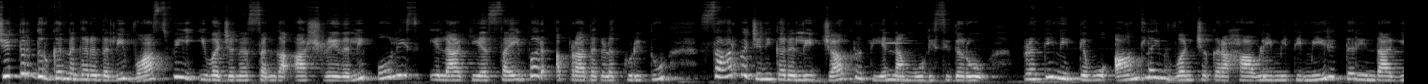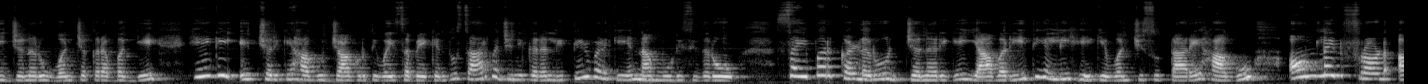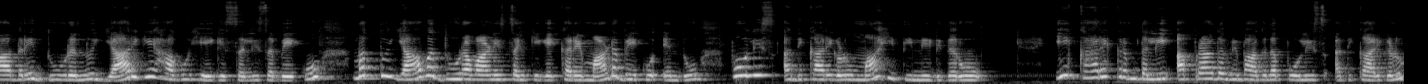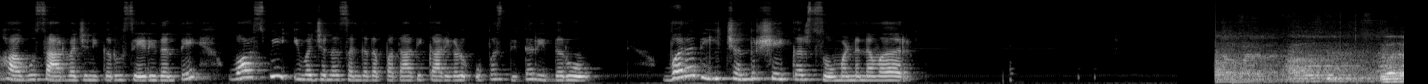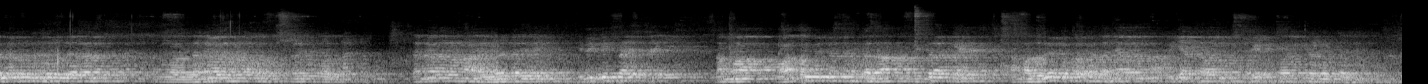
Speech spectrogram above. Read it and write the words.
ಚಿತ್ರದುರ್ಗ ನಗರದಲ್ಲಿ ವಾಸ್ವಿ ಯುವಜನ ಸಂಘ ಆಶ್ರಯದಲ್ಲಿ ಪೊಲೀಸ್ ಇಲಾಖೆಯ ಸೈಬರ್ ಅಪರಾಧಗಳ ಕುರಿತು ಸಾರ್ವಜನಿಕರಲ್ಲಿ ಜಾಗೃತಿಯನ್ನ ಮೂಡಿಸಿದರು. ಪ್ರತಿನಿತ್ಯವೂ ಆನ್ಲೈನ್ ವಂಚಕರ ಹಾವಳಿ ಮಿತಿ ಮೀರಿದ್ದರಿಂದಾಗಿ ಜನರು ವಂಚಕರ ಬಗ್ಗೆ ಹೇಗೆ ಎಚ್ಚರಿಕೆ ಹಾಗೂ ಜಾಗೃತಿ ವಹಿಸಬೇಕೆಂದು ಸಾರ್ವಜನಿಕರಲ್ಲಿ ತಿಳುವಳಿಕೆಯನ್ನ ಮೂಡಿಸಿದರು. ಸೈಬರ್ ಕಳ್ಳರು ಜನರಿಗೆ ಯಾವ ರೀತಿಯಲ್ಲಿ ಹೇಗೆ ವಂಚಿಸುತ್ತಾರೆ ಹಾಗೂ ಆನ್ಲೈನ್ ಫ್ರಾಡ್ ಆದರೆ ದೂರನ್ನು ಯಾರಿಗೆ ಹಾಗೂ ಹೇಗೆ ಸಲ್ಲಿಸಬೇಕು ಮತ್ತು ಯಾವ ದೂರವಾಣಿ ಸಂಖ್ಯೆಗೆ ಕರೆ ಮಾಡಬೇಕು ಎಂದು ಪೊಲೀಸ್ ಅಧಿಕಾರಿಗಳು ಮಾಹಿತಿ ನೀಡಿದರು. ಈ ಕಾರ್ಯಕ್ರಮದಲ್ಲಿ ಅಪರಾಧ ವಿಭಾಗದ ಪೊಲೀಸ್ ಅಧಿಕಾರಿಗಳು ಹಾಗೂ ಸಾರ್ವಜನಿಕರು ಸೇರಿದಂತೆ ವಾಸ್ವಿ ಯುವಜನ ಸಂಘದ ಪದಾಧಿಕಾರಿಗಳು ಉಪಸ್ಥಿತರಿದ್ದರು. ವರದಿ ಚಂದ್ರಶೇಖರ್ ಸೋಮಣ್ಣನವರ್. ಧನ್ಯವಾದಗಳನ್ನು ಹೇಳ್ತಾ ಇದ್ದೀನಿ. ಇದಕ್ಕಿಂತ ಹೆಚ್ಚಾಗಿ ನಮ್ಮ ವಾಸವಿ ಸಂಘದ ಮಿತ್ರರಿಗೆ ನಮ್ಮ ಹೃದಯಪೂರ್ವಕ ಧನ್ಯವಾದಗಳನ್ನು ವೈಯಕ್ತಿಕವಾಗಿ ವೈಯಕ್ತಿಕವಾಗಿ ಹೇಳ್ಕೊಳ್ತಾ ಇದ್ದೀನಿ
